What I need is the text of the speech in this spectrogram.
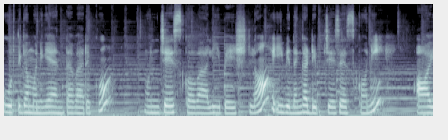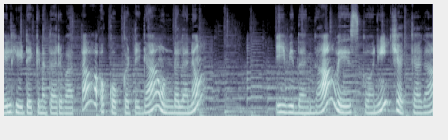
పూర్తిగా మునిగేంత వరకు ఉంచేసుకోవాలి ఈ పేస్ట్లో. ఈ విధంగా డిప్ చేసేసుకొని ఆయిల్ హీట్ ఎక్కిన తర్వాత ఒక్కొక్కటిగా ఉండలను ఈ విధంగా వేసుకొని చక్కగా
